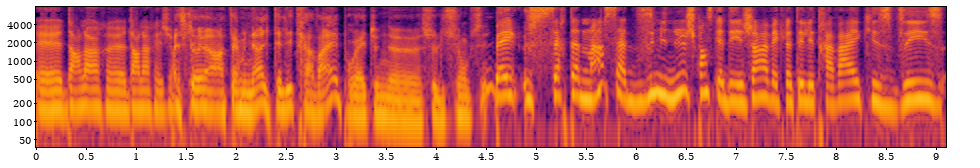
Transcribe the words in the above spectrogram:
euh, dans leur euh, dans leur région. Est-ce qu'en terminant, le télétravail pourrait être une euh, solution aussi? Ben certainement, ça diminue. Je pense qu'il y a des gens avec le télétravail qui se disent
